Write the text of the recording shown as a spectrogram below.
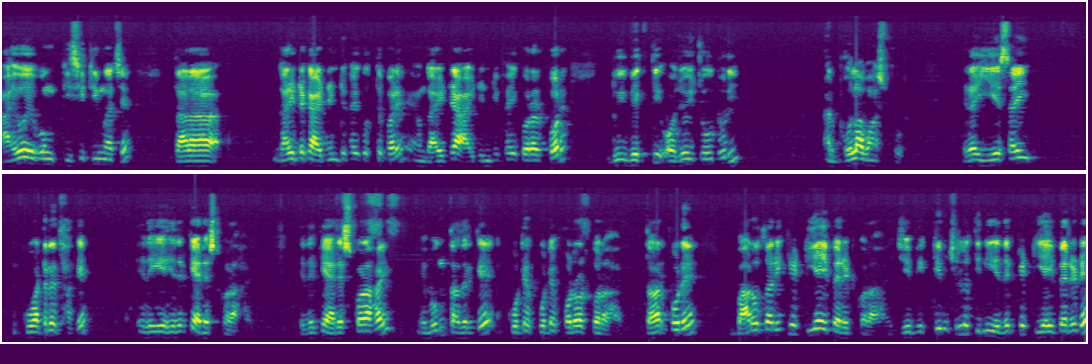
আইও এবং পিসি টিম আছে, তারা গাড়িটাকে আইডেন্টিফাই করতে পারে এবং গাড়িটা আইডেন্টিফাই করার পর দুই ব্যক্তি অজয় চৌধুরী আর ভোলা বাঁশপুর এরা ইএসআই কোয়ার্টারে থাকে। এদেরকে এদেরকে অ্যারেস্ট করা হয়। এদেরকে অ্যারেস্ট করা হয় এবং তাদেরকে কোর্টে কোর্টে ফরওয়ার্ড করা হয়। তারপরে বারো তারিখে টিআই প্যারেড করা হয়। যে ভিকটিম ছিল তিনি এদেরকে টিআই প্যারেডে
